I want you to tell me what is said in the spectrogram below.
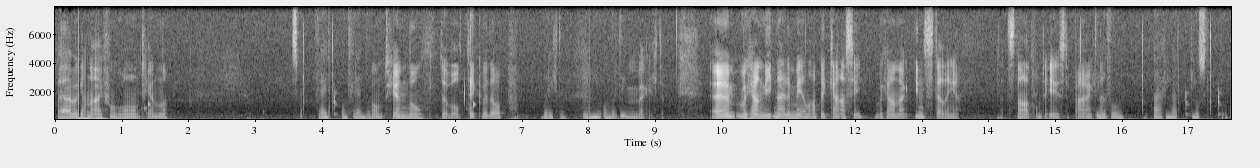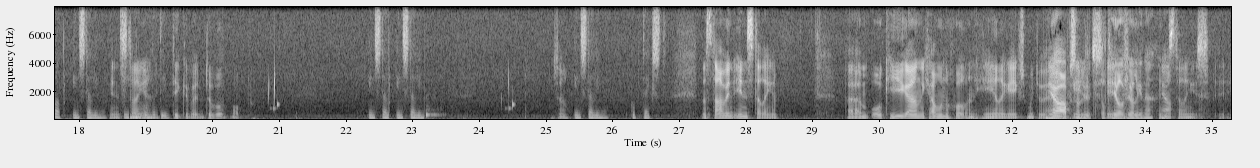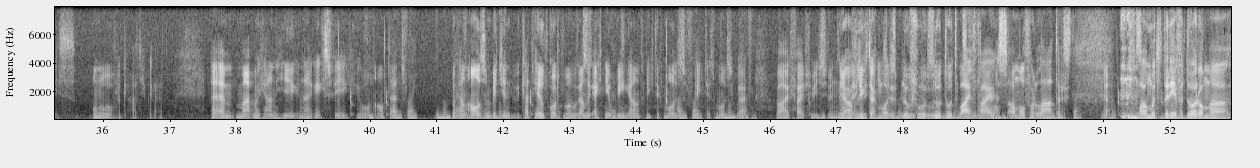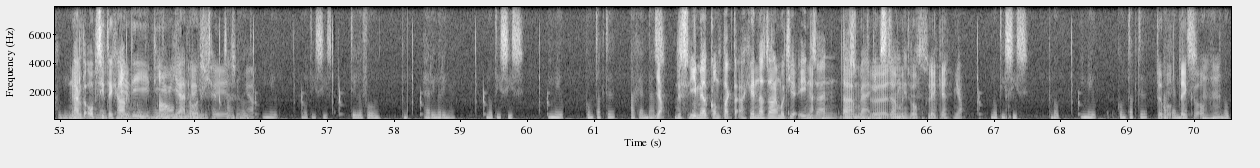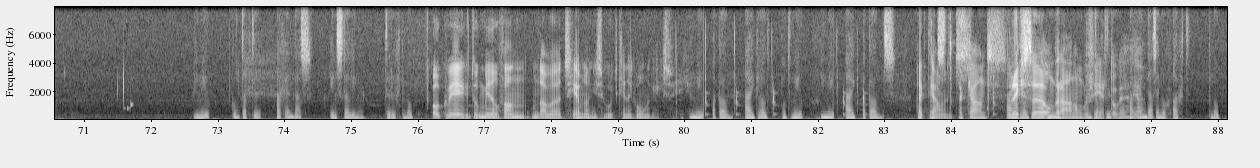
Eh, we gaan de iPhone gewoon ontgrendelen. Vrijdag ontgrendel. Ontgrendel, dubbel tikken we erop. Berichten. Een nieuw onderdeel. Berichten. Ehm, we gaan niet naar de mailapplicatie, we gaan naar instellingen. Dat staat op de eerste pagina. Telefoon. Pagina. Kiosk. Pop-up. Instellingen. Instellingen, tikken we dubbel op. Instel, instelling, Zo. instellingen. Koptekst. Dan staan we in instellingen. Ehm, ook hieraan gaan we nog wel een hele reeks moeten wijden. Ja, absoluut. Er staat heel veel in, hè? Ja. Instellingen is, is ongelooflijk uitgebreid. Ehm, maar we gaan hier naar rechts vegen, gewoon altijd. Wi-Fi. De We gaan alles een beetje, ik ga het heel kort, maar we gaan er echt niet op ingaan. Vliegtuigmodus, Wi-Fi. vliegtuigmodus De gebruiken, montage. wifi, doen. Ja, vliegtuigmodus, Bluetooth, Bluetooth, wifi, dat is allemaal voor later. Ja. Maar we moeten er even door om eh, naar de optie te gaan die, die jij nodig hebt. Ja. E-mail. Notities. Telefoon. Herinneringen. Notities. E-mail. Contacten. Agenda's. ja, dus e-mail, contacten, agenda's, daar moet je in Ja, zijn. Dat daar is bij moeten we- daar moeten we op dus, klikken. Ja. Notities. Knop. E-mail. Contacten. Dubbel agenda's. tikken op. Mhm. Knop. E-mail. Contacten. Agenda's. Instellingen. Terugknop. Ook weer door middel van, omdat we het scherm nog niet zo goed kennen, gewoon rechts vegen. E-mail. Account. iCloud. Hotmail. E-mail. Accounts. Accounts, Ah, rechts eh, onderaan ongeveer, toch? Hè? Ja. Agenda's en nog acht. Knop.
